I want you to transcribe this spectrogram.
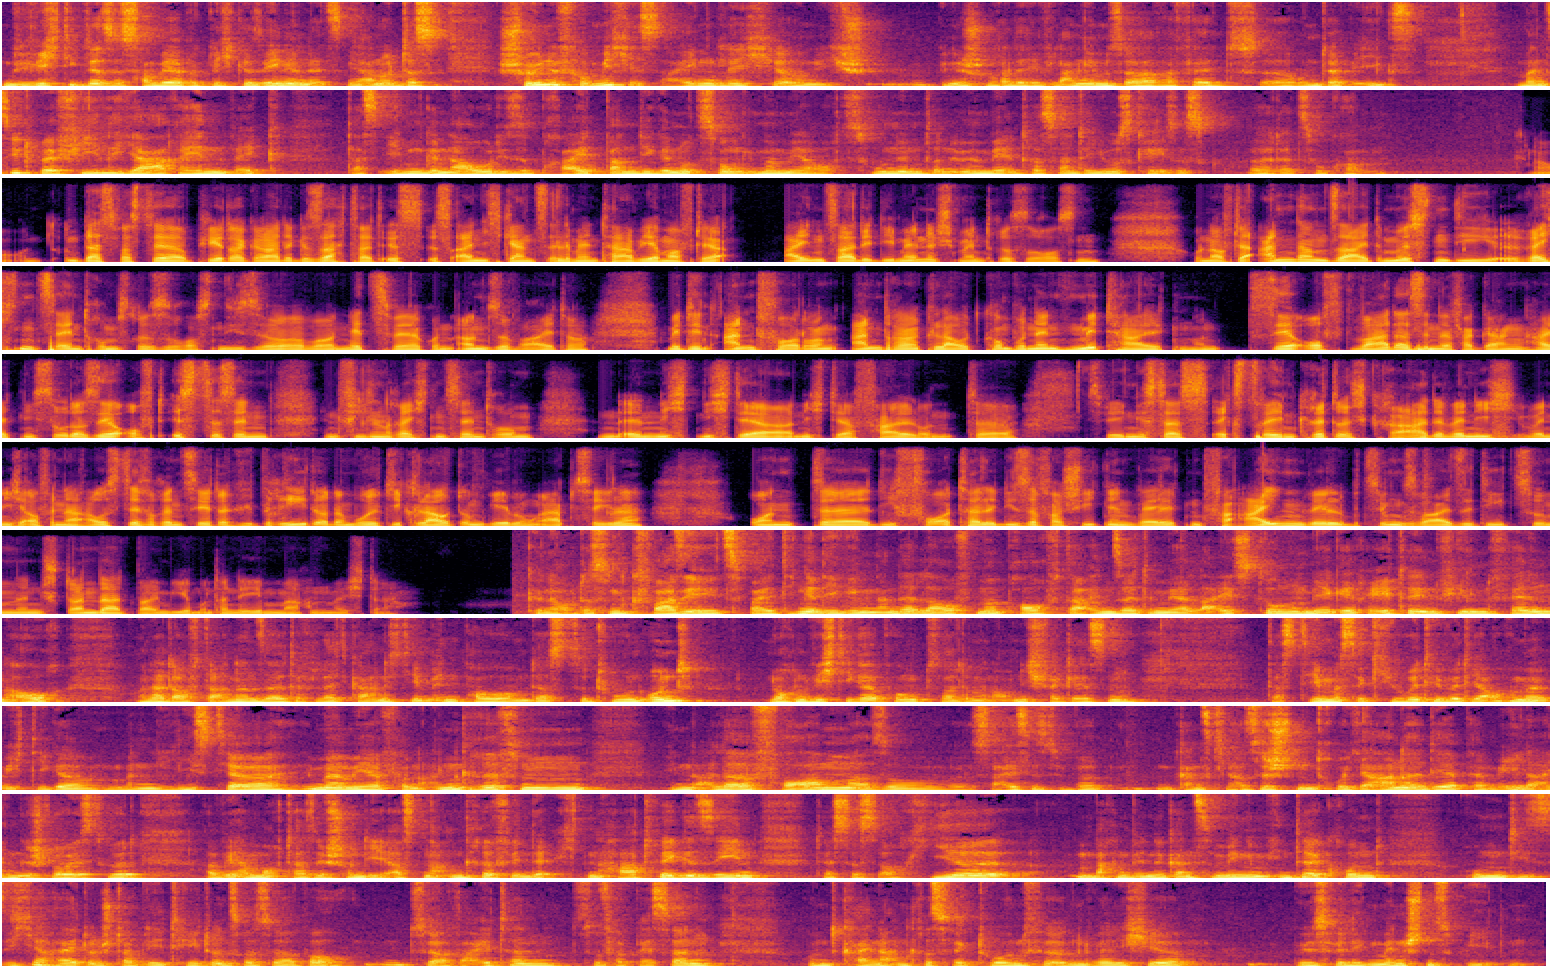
Und wie wichtig das ist, haben wir ja wirklich gesehen in den letzten Jahren. Und das Schöne für mich ist eigentlich, und ich bin ja schon relativ lange im Serverfeld äh, unterwegs, man sieht über viele Jahre hinweg, dass eben genau diese breitbandige Nutzung immer mehr auch zunimmt und immer mehr interessante Use Cases äh, dazukommen. Genau. Und, und das, was der Peter gerade gesagt hat, ist, ist eigentlich ganz elementar. Wir haben auf der einen Seite die Management-Ressourcen und auf der anderen Seite müssen die Rechenzentrumsressourcen, die Server, Netzwerk und, und so weiter, mit den Anforderungen anderer Cloud-Komponenten mithalten. Und sehr oft war das in der Vergangenheit nicht so, oder sehr oft ist es in, in vielen Rechenzentren äh, nicht, nicht, der, nicht der Fall. Und äh, deswegen ist das extrem kritisch, gerade wenn ich, wenn ich auf eine ausdifferenzierte Hybrid- oder Multi-Cloud-Umgebung abziele und äh, die Vorteile dieser verschiedenen Welten vereinen will, beziehungsweise die zum Standard bei mir im Unternehmen machen möchte. Genau, das sind quasi zwei Dinge, die gegeneinander laufen. Man braucht auf der einen Seite mehr Leistung, mehr Geräte in vielen Fällen auch und hat auf der anderen Seite vielleicht gar nicht die Manpower, um das zu tun. Und noch ein wichtiger Punkt, sollte man auch nicht vergessen, das Thema Security wird ja auch immer wichtiger. Man liest ja immer mehr von Angriffen in aller Form, also sei es jetzt über ganz klassischen Trojaner, der per Mail eingeschleust wird, aber wir haben auch tatsächlich schon die ersten Angriffe in der echten Hardware gesehen. Das ist auch hier, machen wir eine ganze Menge im Hintergrund, um die Sicherheit und Stabilität unserer Server zu erweitern, zu verbessern und keine Angriffsvektoren für irgendwelche böswilligen Menschen zu bieten.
